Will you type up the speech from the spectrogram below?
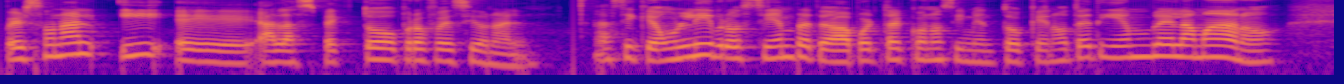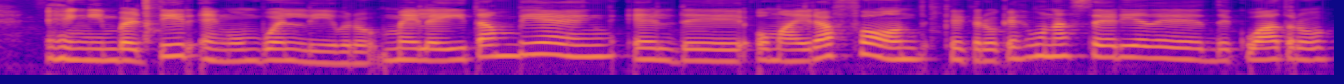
personal y eh, al aspecto profesional. Así que un libro siempre te va a aportar conocimiento, que no te tiemble la mano en invertir en un buen libro. Me leí también el de Omaira Font, que creo que es una serie de, cuatro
